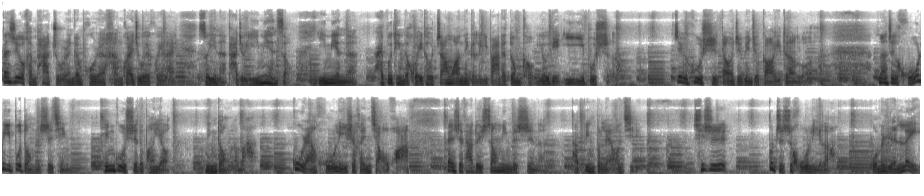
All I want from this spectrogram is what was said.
但是又很怕主人跟仆人很快就会回来，所以呢，他就一面走，一面呢还不停地回头张望那个篱笆的洞口，有点依依不舍。这个故事到这边就告一段落了。那这个狐狸不懂的事情，听故事的朋友，您懂了吗？固然狐狸是很狡猾，但是他对生命的事呢，他并不了解。其实不只是狐狸了，我们人类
